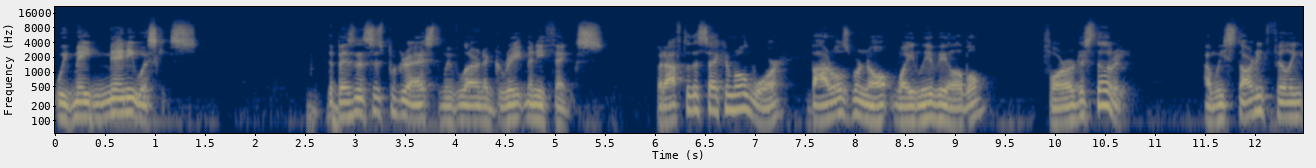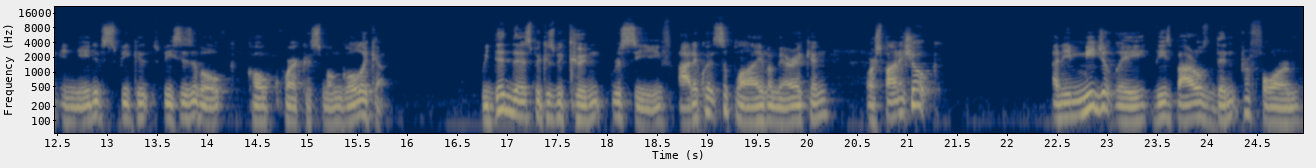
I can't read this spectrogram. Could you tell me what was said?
We've made many whiskeys. The business has progressed and we've learned a great many things. But after the Second World War, barrels were not widely available for our distillery. And we started filling in native species of oak called Quercus mongolica. We did this because we couldn't receive adequate supply of American or Spanish oak. And immediately, these barrels didn't perform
